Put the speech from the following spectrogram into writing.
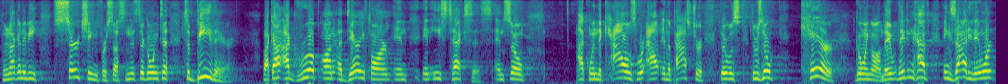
They're not going to be searching for sustenance, they're going to, to be there. Like, I, I grew up on a dairy farm in, in East Texas. And so, like, when the cows were out in the pasture, there was, there was no care going on. They, they didn't have anxiety. They weren't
